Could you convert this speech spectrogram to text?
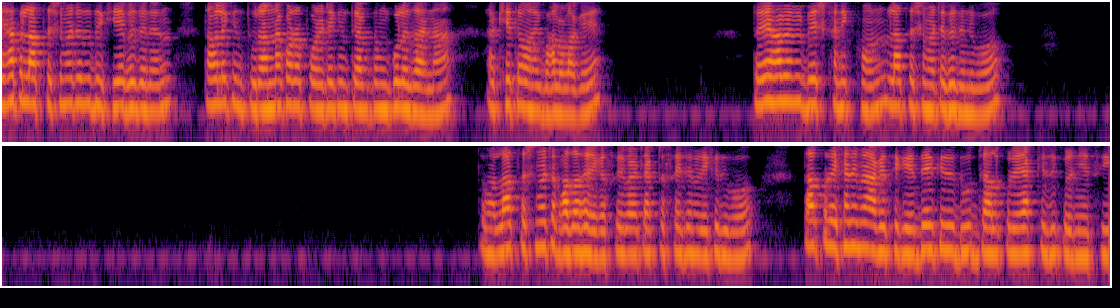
এভাবে লাচ্চা সেমাইটা যদি ঘিয়ে ভেজে নেন, তাহলে কিন্তু রান্না করার পর এটা কিন্তু একদম গলে যায় না আর খেতে অনেক ভালো লাগে। তো এভাবে আমি বেশ খানিকক্ষণ লাচ্চা সেমাইটা ভেজে নিব। তোমার লাচ্চা সেমাইটা ভাজা হয়ে গেছে, এবার এটা একটা সাইডে আমি রেখে দিব। তারপর এখানে আমি আগে থেকে দেড় কেজি দুধ জাল করে এক কেজি করে নিয়েছি।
